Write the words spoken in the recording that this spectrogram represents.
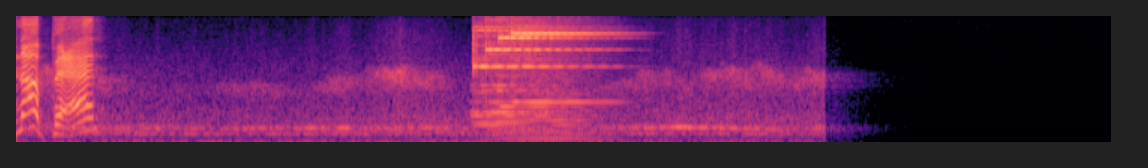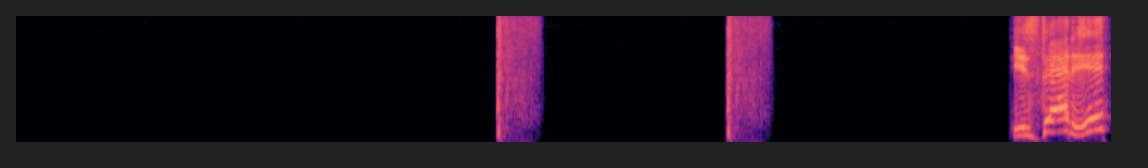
not bad. Is that it?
